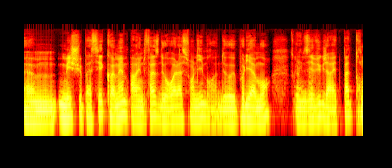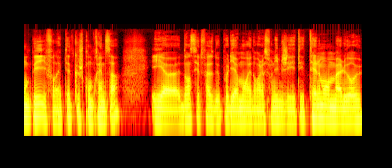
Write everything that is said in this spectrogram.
Euh, mais je suis passé quand même par une phase de relation libre, de polyamour. Parce que je me disais, vu que j'arrête pas de tromper, il faudrait peut-être que je comprenne ça. Et euh, dans cette phase de polyamour et de relation libre, j'ai été tellement malheureux,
